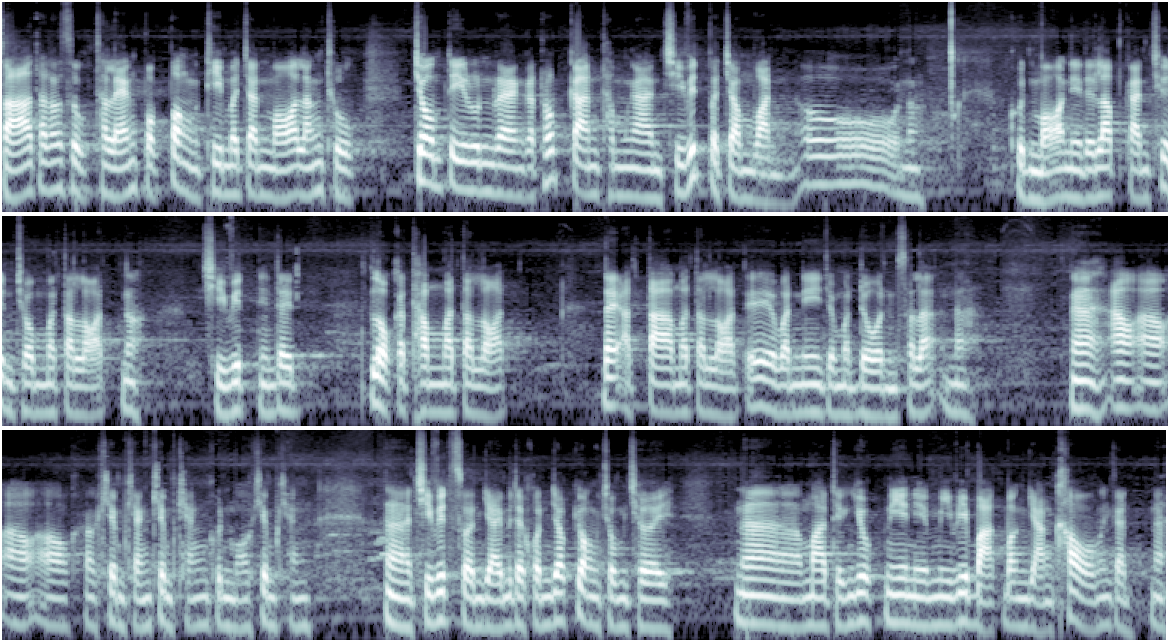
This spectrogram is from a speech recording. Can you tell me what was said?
สาธารณสุขแถลงปกป้องทีมอาจารย์หมอหลังถูก โจมตีรุนแรงกระทบการทำงานชีวิตประจำวัน โอ้เนาะคุณหมอนี่ได้รับการชื่นชมมาตลอดเนาะชีวิตนี่ได้โลกธรรมมาตลอด ได้อัตตามาตลอด เอ๊วันนี้จะมาโดนซะละนะนะเอาเอาเอาเอาเข้มแข็งเข้มแข็ง คุณหมอเข้มแข็งชีวิตส่วนใหญ่มีแต่คนยกย่องชมเชยนะมาถึงยุคนี้นี่มีวิบากบางอย่างเข้าเหมือนกันนะ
